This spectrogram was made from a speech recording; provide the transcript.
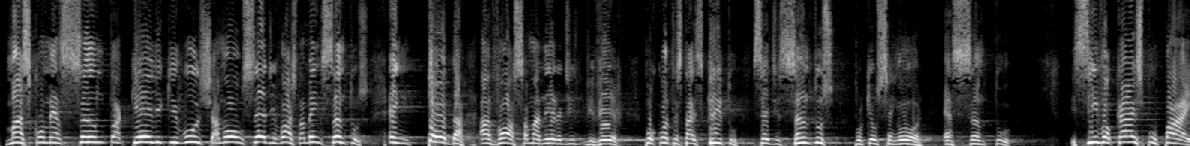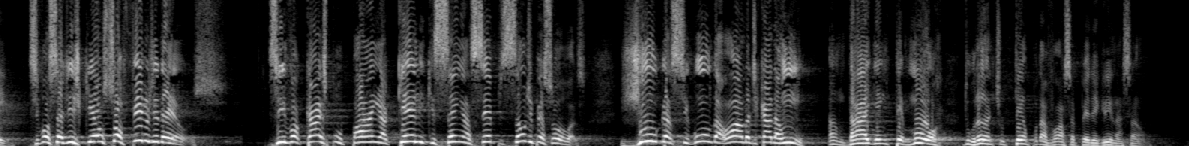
Mas começando aquele que vos chamou, sede vós também santos em toda a vossa maneira de viver, porquanto está escrito: sede santos, porque o Senhor é santo. E se invocais por Pai, se você diz que eu sou filho de Deus, se invocais por Pai aquele que, sem acepção de pessoas, julga segundo a obra de cada um, andai em temor durante o tempo da vossa peregrinação.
